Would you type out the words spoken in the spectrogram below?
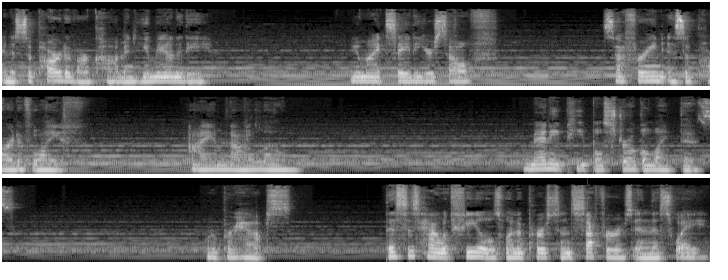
and it's a part of our common humanity. You might say to yourself, Suffering is a part of life. I am not alone. Many people struggle like this. Or perhaps this is how it feels when a person suffers in this way.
